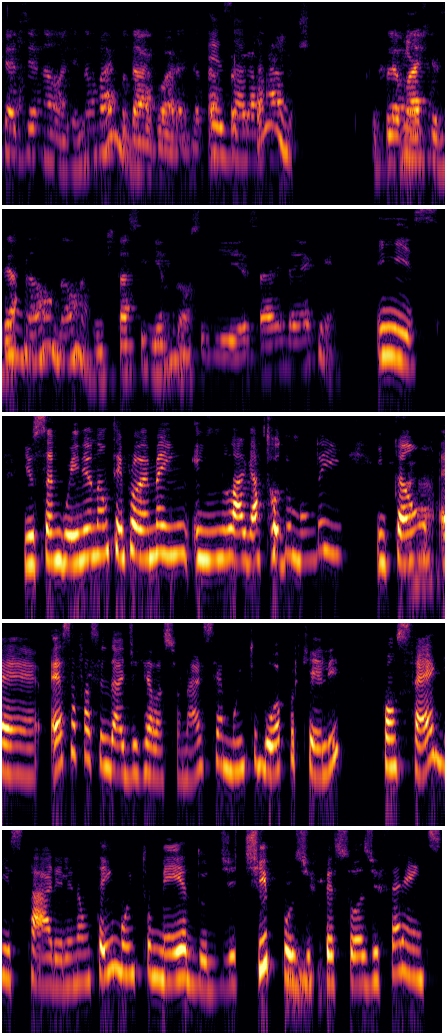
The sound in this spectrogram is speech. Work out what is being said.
Quer dizer, não, a gente não vai mudar agora, já está Exatamente. O fleumático quer dizer, não, não, a gente está seguindo, vamos seguir essa ideia aqui. Isso. E o sanguíneo não tem problema em, em largar todo mundo e então é, essa facilidade de relacionar-se é muito boa porque ele consegue estar, ele não tem muito medo de tipos de uhum. pessoas diferentes,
